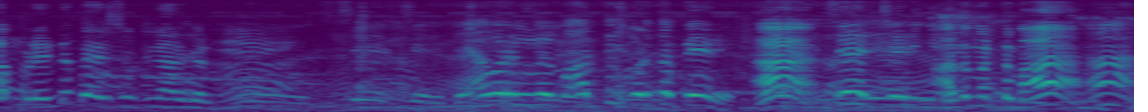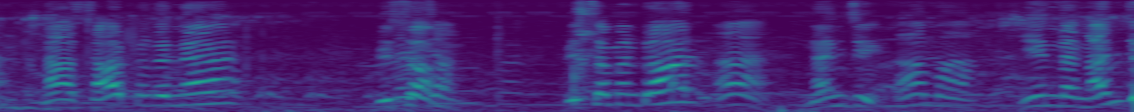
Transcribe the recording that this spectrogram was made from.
அப்படின்னு பெயர் சூட்டினார்கள். சரி சரி. தேவர்கள் பார்த்து கொடுத்த பேரு. சரி சரிங்க. அது மட்டுமா. நான் சாப்பிட்டது என்ன? விஷம். விஷம். என்றால் நஞ்சு. இந்த நஞ்ச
